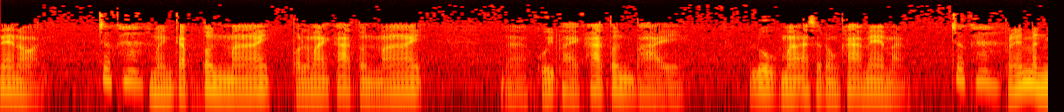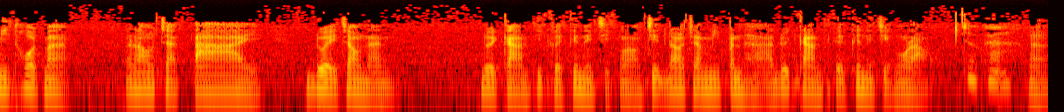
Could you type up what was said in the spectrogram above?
แน่นอนเจ้าค่ะเหมือนกับต้นไม้ผลไม้ฆ่าต้นไม้นะขุยไผ่ฆ่าต้นไผ่ลูกม้าอัสดงฆ่าแม่มันเจ้าค่ะเพราะฉะนั้นมันมีโทษมาก เราจะตายด้วยเจ้านั้นด้วยการที่เกิดขึ้นในจิตของเราจิตเราจะมีปัญหาด้วยการที่เกิดขึ้นในจิตของเรา เจ้าค่ะอ่าอ่า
